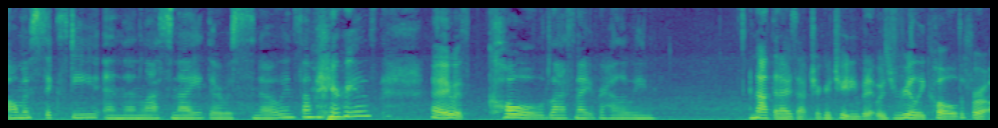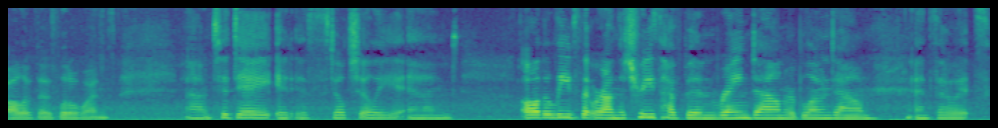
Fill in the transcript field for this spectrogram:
almost 60, and then last night there was snow in some areas. It was cold last night for Halloween. Not that I was out trick or treating, but it was really cold for all of those little ones. Um, today it is still chilly, and all the leaves that were on the trees have been rained down or blown down, and so it's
